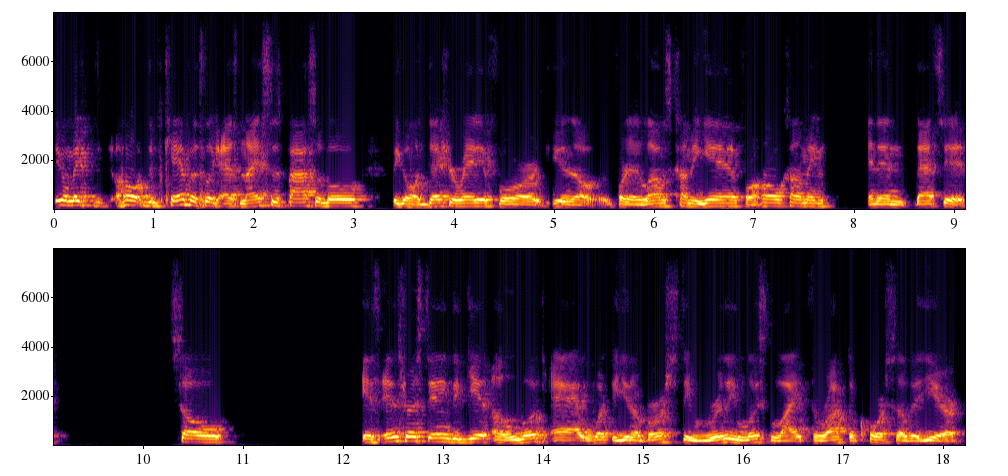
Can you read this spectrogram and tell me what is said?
They're going to make the, whole, the campus look as nice as possible going to decorate it for, you know, for the alums coming in, for homecoming, and then that's it. So it's interesting to get a look at what the university really looks like throughout the course of the year,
